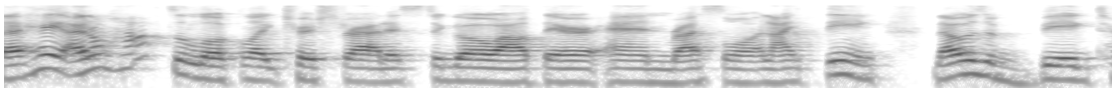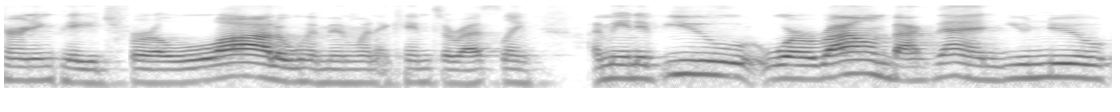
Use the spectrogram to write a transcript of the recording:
that hey, I don't have to look like Trish Stratus to go out there and wrestle. And I think that was a big turning page for a lot of women when it came to wrestling. I mean, if you were around back then, you knew,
